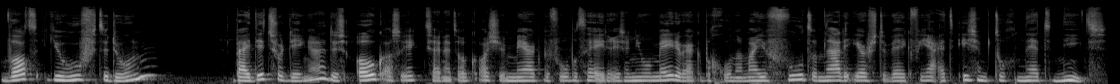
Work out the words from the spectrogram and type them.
wat je hoeft te doen bij dit soort dingen, dus ook als ik zei net ook, als je merkt bijvoorbeeld, hé, hey, er is een nieuwe medewerker begonnen, maar je voelt hem na de eerste week van ja, het is hem toch net niet.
